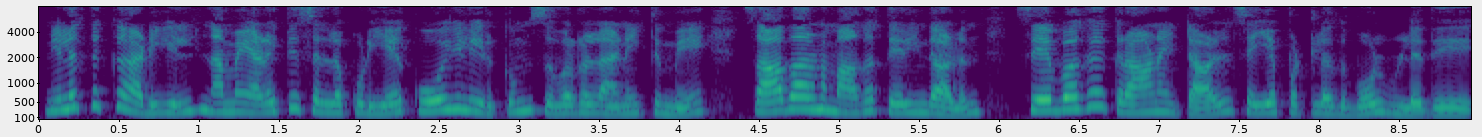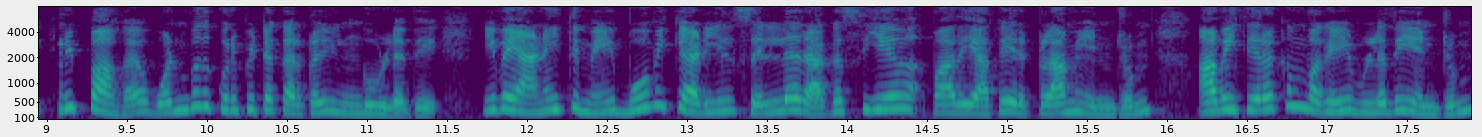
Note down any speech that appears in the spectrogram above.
நிலத்துக்கு அடியில் நம்மை அழைத்து செல்லக்கூடிய கோயில் இருக்கும் சுவர்கள் அனைத்துமே சாதாரணமாக தெரிந்தாலும் செவ்வக கிரானைட்டால் செய்யப்பட்டுள்ளது போல் உள்ளது. குறிப்பாக ஒன்பது குறிப்பிட்ட கற்கள் இங்கு உள்ளது. இவை அனைத்துமே பூமிக்கு அடியில் செல்ல ரகசிய பாதையாக இருக்கலாம் என்றும் அவை திறக்கும் வகையில் உள்ளது என்றும்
